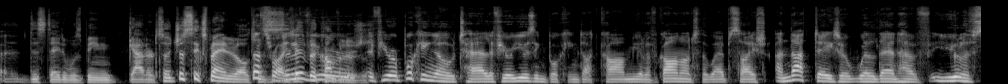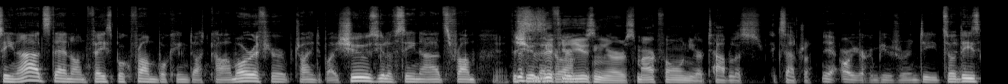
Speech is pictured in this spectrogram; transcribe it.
uh, this data was being gathered. So just explain it all. to That's us. right. It's a little if bit you're- convoluted. If you're booking a hotel, if you're using booking.com, you'll have gone onto the website and that data will then have, you'll have seen ads then on Facebook from booking.com. Or if you're trying to buy shoes, you'll have seen ads from the this is if you're on- using your smartphone, your tablet, etc. yeah, or your computer, indeed. So these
